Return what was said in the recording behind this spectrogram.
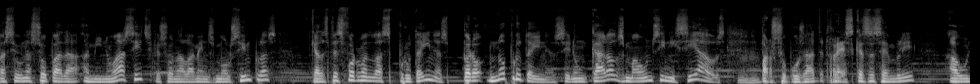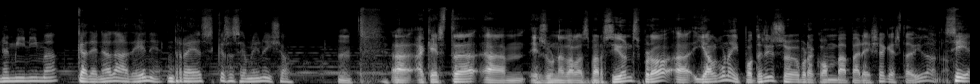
va ser una sopa d'aminoàcids, que són elements molt simples, que després formen les proteïnes, però no proteïnes, sinó encara els maons inicials. Uh -huh. Per suposat, res que s'assembli a una mínima cadena d'ADN, res que s'assembli a això. Mm. Uh, aquesta um, és una de les versions, però uh, hi ha alguna hipòtesi sobre com va aparèixer aquesta vida o no? Sí,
